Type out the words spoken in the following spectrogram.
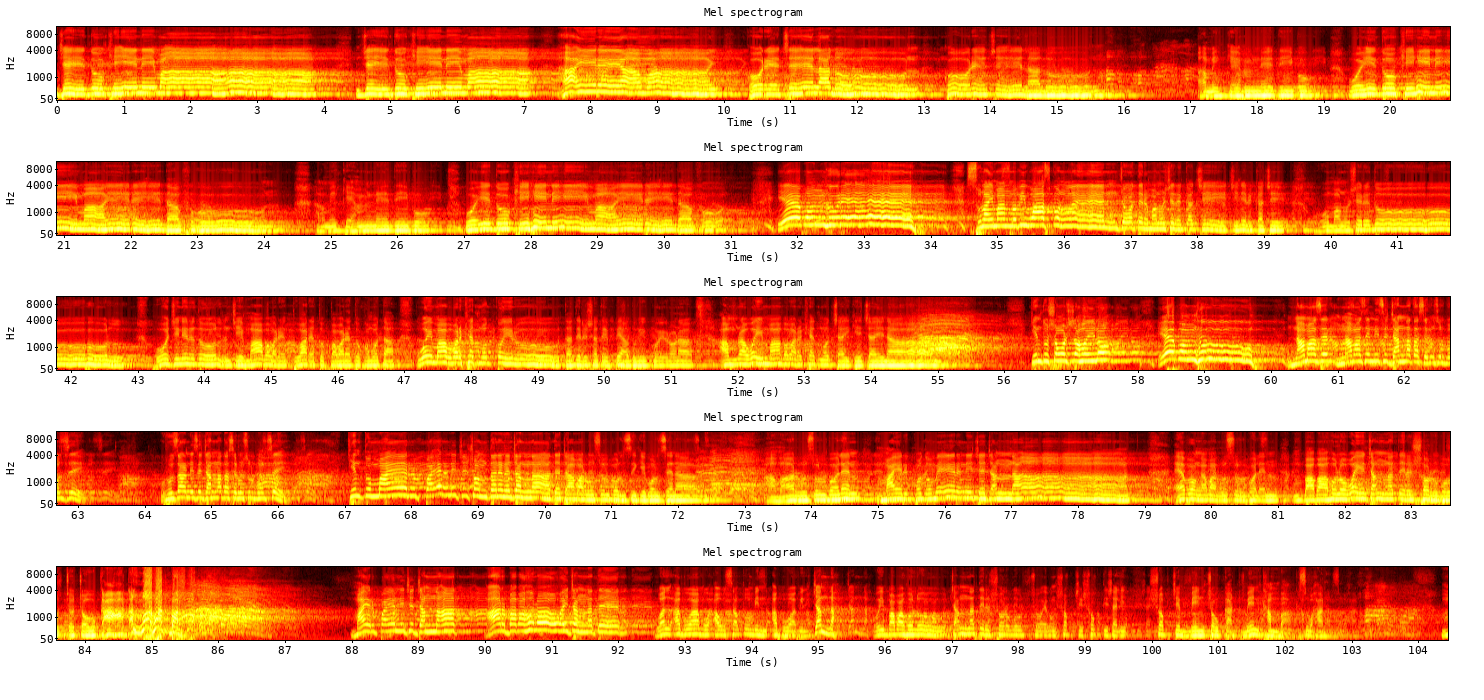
যে দুঃখিনী মা, যে দুঃখিনী মা হাই রে আমায় করেছে লালন করেছে লালন। আমি কেমনে দিব ওই দক্ষিণী মায়ের দাফন? আমি কেমনে দিব ওই দুঃখিনী মায়ের দাফন এ বন্ধুরে, সুলাইমান নবী ওয়াজ করলেন জগতের মানুষের কাছে, জিনের কাছে। ও মানুষের দোল, ও জিনের দোল, যে মা বাবার দোয়ার এত পাওয়ার এত ক্ষমতা, ওই মা বাবার খেদমত কইরো, তাদের সাথে বেয়াদবি কইরো না। আমরা ওই মা বাবার খেদমত চাই কি চাই না। কিন্তু সমস্যা হইল, এ বন্ধু, নামাজের নামাজের নিচে জান্নাত আছে, রসুল বলছে। রোজার নিচে জান্নাত আছে, রসুল বলছে। কিন্তু মায়ের পায়ের নিচে সন্তানের জান্নাত, এটা আমার রসুল বলছে কি বলছে না? আমার রসুল বলেন, মায়ের কদমের নিচে জান্নাত। এবং আমার রসুল বলেন, বাবা হলো ওই জান্নাতের সর্বোচ্চ চৌকাট আল্লাহু আকবার। মায়ের পায়ের নিচে জান্নাত। আর বাবা হলো ওই জান্নাতের। ওয়াল আবু আবু আউসাতু মিন আবু আবিল জান্নাহ। ওই বাবা হলো জান্নাতের সর্বোচ্চ এবং সবচেয়ে শক্তিশালী, সবচেয়ে মেন চৌকাট মেন খাম্বা। সুবহানাল্লাহ।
